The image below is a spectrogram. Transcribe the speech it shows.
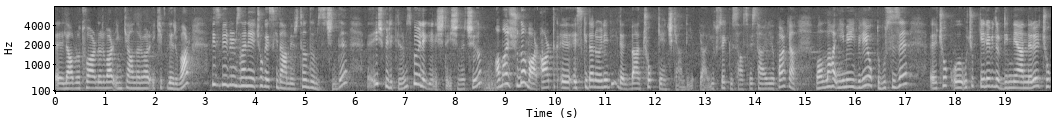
e, laboratuvarları var, imkanları var, ekipleri var. Biz birbirimizi hani çok eskiden beri tanıdığımız için de e, işbirliklerimiz böyle gelişti işin açığı. Ama şu da var artık e, eskiden öyle değil de ben çok gençken diyeyim yani yüksek lisans vesaire yaparken vallahi e-mail bile yoktu. Bu size e, çok uçuk gelebilir dinleyenlere. Çok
